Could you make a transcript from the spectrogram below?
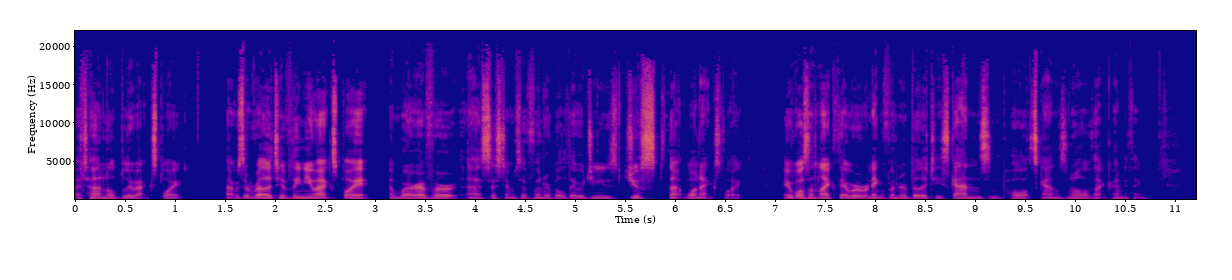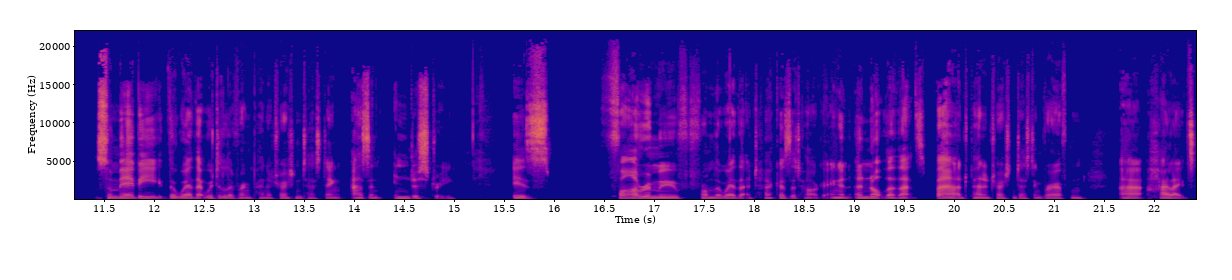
Eternal Blue exploit that was a relatively new exploit, and wherever uh, systems are vulnerable, they would use just that one exploit. It wasn't like they were running vulnerability scans and port scans and all of that kind of thing. So maybe the way that we're delivering penetration testing as an industry is far removed from the way that attackers are targeting. And, and not that that's bad. Penetration testing very often uh, highlights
